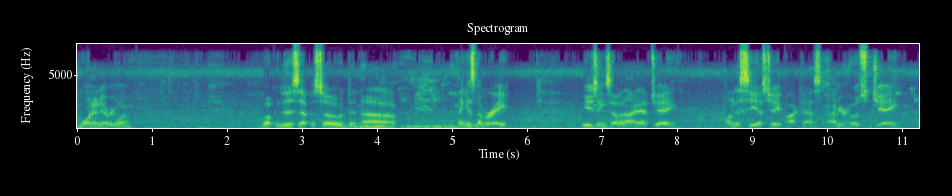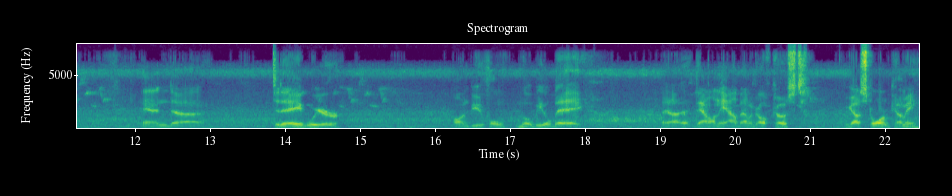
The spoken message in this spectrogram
Morning, everyone. Welcome to this episode. Uh, I think it's number eight, Musings of an INFJ on the CSJ podcast. I'm your host, Jay. And uh, today we're on beautiful Mobile Bay uh, down on the Alabama Gulf Coast. We got a storm coming,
